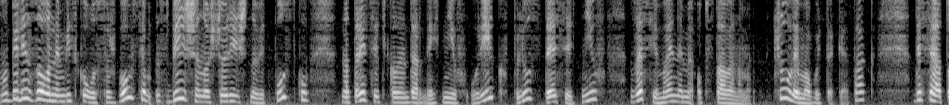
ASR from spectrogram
Мобілізованим військовослужбовцям збільшено щорічну відпустку на 30 календарних днів у рік плюс 10 днів за сімейними обставинами. Чули, мабуть, таке, так? 10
